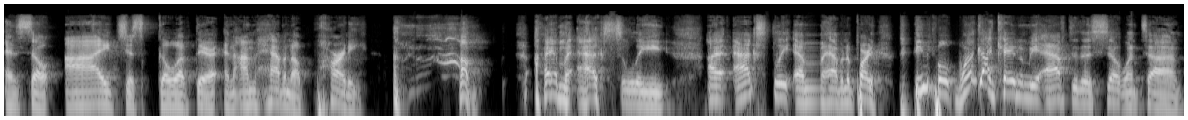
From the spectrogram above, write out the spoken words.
And so I just go up there and I'm having a party. I'm- actually, I actually am having a party. People, one guy came to me after the show one time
